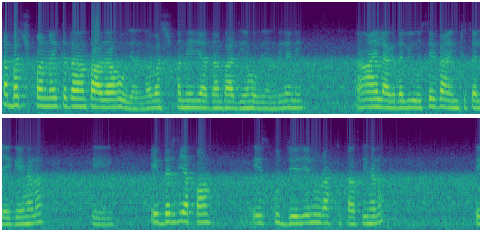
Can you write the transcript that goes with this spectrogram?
ਤਾਂ ਬਚਪਨ ਇੱਕ ਤਰ੍ਹਾਂ ਤਾਜ਼ਾ ਹੋ ਜਾਂਦਾ, ਬਚਪਨ ਦੀਆਂ ਯਾਦਾਂ ਤਾਜ਼ੀਆਂ ਹੋ ਜਾਂਦੀਆਂ ਨੇ। ਐਂ ਲੱਗਦਾ ਵੀ ਉਸੇ ਟਾਈਮ 'ਚ ਚਲੇ ਗਏ ਹੈ ਨਾ ਅਤੇ ਇੱਧਰ ਜੇ ਆਪਾਂ ਇਸ ਕੁੱਜੇ ਜਿਹੇ ਨੂੰ ਰੱਖਤਾ ਸੀ ਹੈ ਨਾ ਅਤੇ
